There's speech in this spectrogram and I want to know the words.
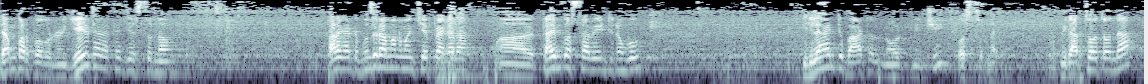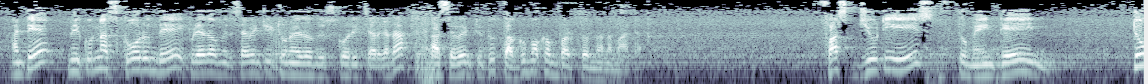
టెంపర్ పోగొట్టడం. ఏమిటో అట్లా చేస్తున్నావు? అరగంట ముందు రమ్మని చెప్పా కదా. టైంకి వస్తావేంటి నువ్వు? ఇలాంటి బాటలు నోట్ నుంచి వస్తున్నాయి. మీకు అర్థమవుతుందా? అంటే మీకున్న స్కోర్ ఉందే ఇప్పుడు ఏదో మీరు సెవెంటీ టూ ఏదో మీరు స్కోర్ ఇచ్చారు కదా ఆ సెవెంటీ టూ తగ్గుముఖం పడుతుందన్నమాట. First duty is to maintain to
